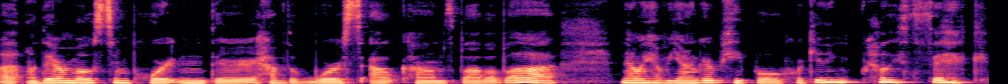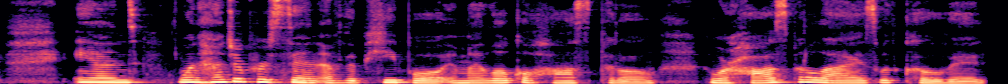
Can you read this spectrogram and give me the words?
Uh, they're most important. They have the worst outcomes. Blah blah blah. Now we have younger people who are getting really sick, and 100% of the people in my local hospital who are hospitalized with COVID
